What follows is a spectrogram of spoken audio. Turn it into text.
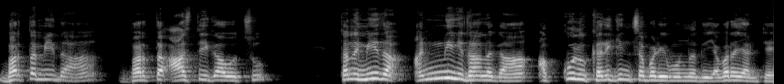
భర్త మీద భర్త ఆస్తి కావచ్చు. తన మీద అన్ని విధాలుగా హక్కులు కలిగించబడి ఉన్నది ఎవరై అంటే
